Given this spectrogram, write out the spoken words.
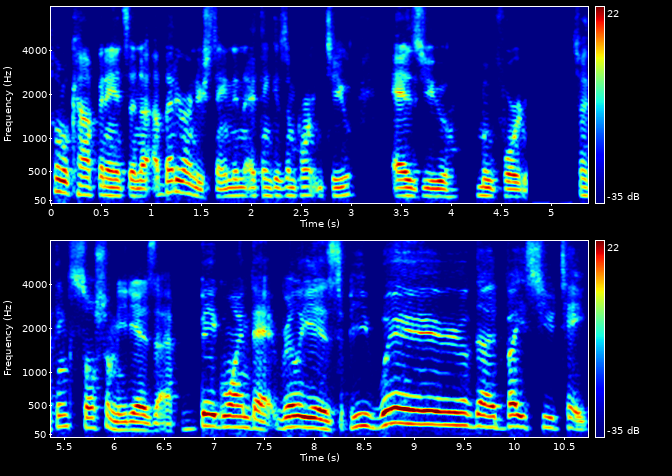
total confidence and a better understanding i think is important too as you move forward so I think social media is a big one that really is beware of the advice you take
